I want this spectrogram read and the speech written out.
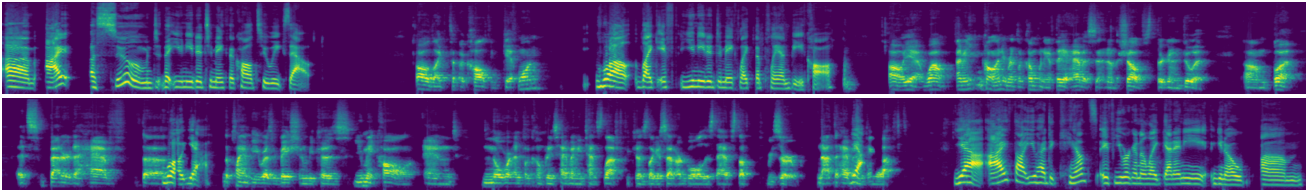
um, I assumed that you needed to make the call two weeks out. Oh, like to, a call to get one? Well, like if you needed to make like the plan B call. Oh yeah, well, I mean, you can call any rental company if they have it sitting on the shelves, they're going to do it. Um, but it's better to have the well, yeah, the Plan B reservation because you may call and no rental companies have any tents left because, like I said, our goal is to have stuff reserved, not to have yeah. anything left. Yeah, I thought you had to cancel if you were going to like get any, you know, um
